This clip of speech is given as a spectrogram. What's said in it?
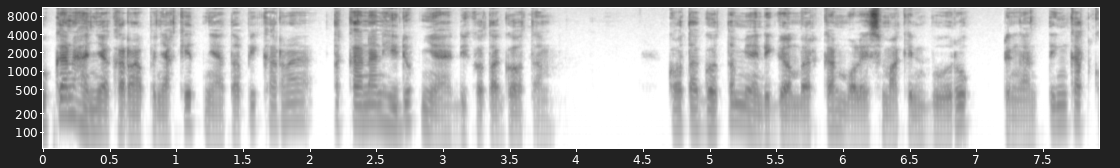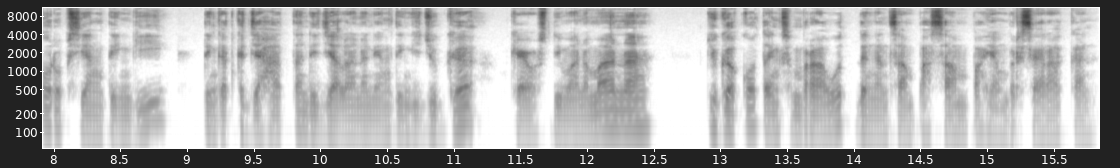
Bukan hanya karena penyakitnya, tapi karena tekanan hidupnya di kota Gotham. Kota Gotham yang digambarkan mulai semakin buruk dengan tingkat korupsi yang tinggi, tingkat kejahatan di jalanan yang tinggi juga, chaos di mana-mana, juga kota yang semrawut dengan sampah-sampah yang berserakan.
